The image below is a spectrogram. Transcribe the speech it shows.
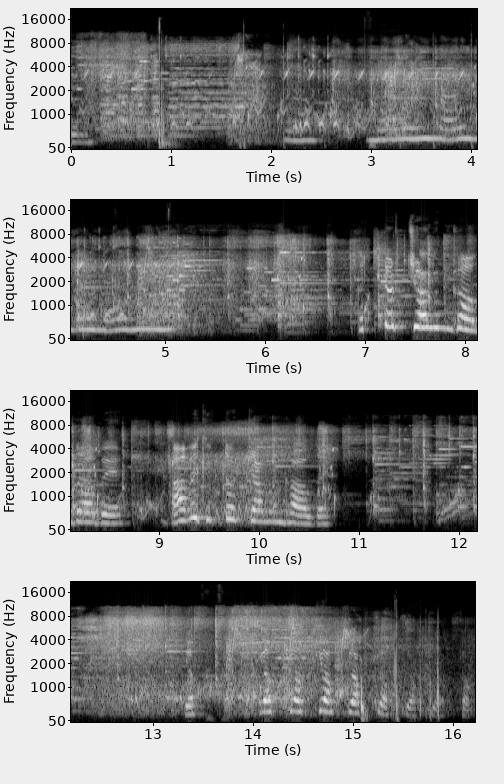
Gidelim. Nay nay nay nay nay. 44 canım kaldı abi. Abi 44 canım kaldı. Yok. Yok yok yok yok yok yok yok yok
